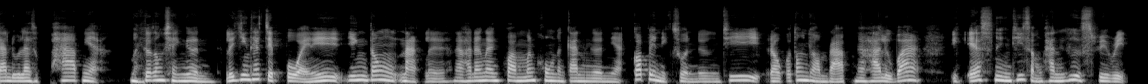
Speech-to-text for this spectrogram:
การดูแลสุขภาพเนี่ย มันก็ต้องใช้เงิน และยิ่งถ้าเจ็บป่วยนี่ยิ่งต้องหนักเลยนะคะ ดังนั้นความมั่นคงทางการเงินเนี่ยก็เป็นอีกส่วนหนึ่งที่เราก็ต้องยอมรับนะคะ หรือว่าอีก S หนึ่งที่สำคัญก็คือ spirit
